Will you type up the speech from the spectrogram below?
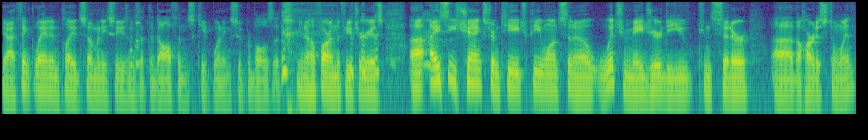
Yeah, I think Landon played so many seasons that the Dolphins keep winning Super Bowls. That's you know how far in the future he is. Uh, Icy Shanks from THP wants to know which major do you consider uh, the hardest to win?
